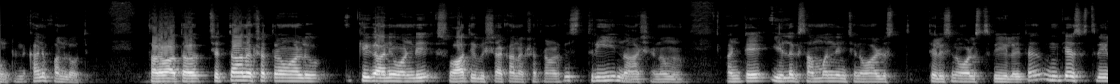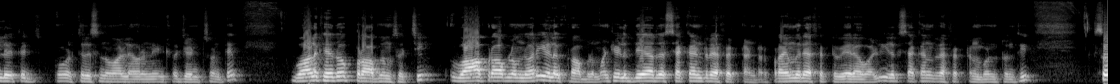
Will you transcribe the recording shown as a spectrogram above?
ఉంటుంది కానీ పనులు అవుతాయి. తర్వాత చిత్తా నక్షత్రం వాళ్ళకి కానివ్వండి స్వాతి విశాఖ నక్షత్రం వాళ్ళకి స్త్రీ నాశనం. అంటే వీళ్ళకి సంబంధించిన వాళ్ళు తెలిసిన వాళ్ళు స్త్రీలు అయితే ఇన్ కేసు స్త్రీలు అయితే తెలిసిన వాళ్ళు ఎవరైనా ఇంట్లో జెంట్స్ ఉంటే వాళ్ళకి ఏదో ప్రాబ్లమ్స్ వచ్చి ఆ ప్రాబ్లం ద్వారా వీళ్ళకి ప్రాబ్లం అంటే వీళ్ళు they are the secondary effect అంటారు. ప్రైమరీ ఎఫెక్ట్ వేరే వాళ్ళు వీళ్ళకి సెకండరీ ఎఫెక్ట్ అని ఉంటుంది. సో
